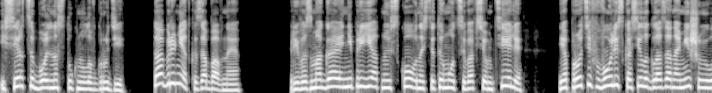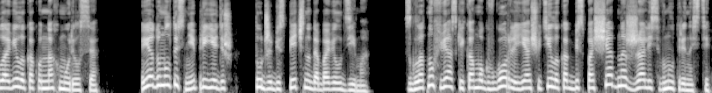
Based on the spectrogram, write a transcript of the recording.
и сердце больно стукнуло в груди. Та брюнетка забавная. Превозмогая неприятную скованность от эмоций во всем теле, я против воли скосила глаза на Мишу и уловила, как он нахмурился. «Я думал, ты с ней приедешь», тут же беспечно добавил Дима. Сглотнув вязкий комок в горле, я ощутила, как беспощадно сжались внутренности.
